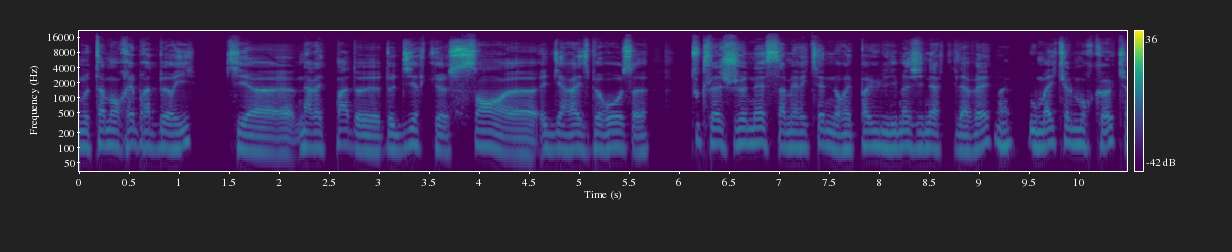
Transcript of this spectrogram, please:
notamment Ray Bradbury, qui euh, n'arrête pas de, de dire que sans euh, Edgar Rice Burroughs, euh, toute la jeunesse américaine n'aurait pas eu l'imaginaire qu'il avait, Ouais. ou Michael Moorcock,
